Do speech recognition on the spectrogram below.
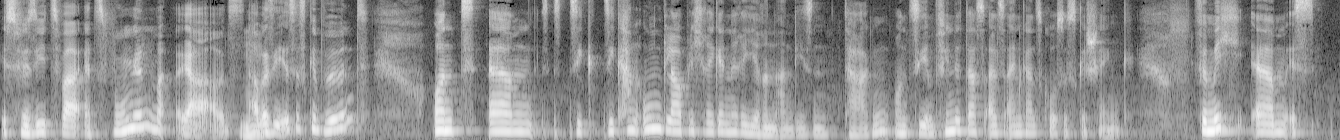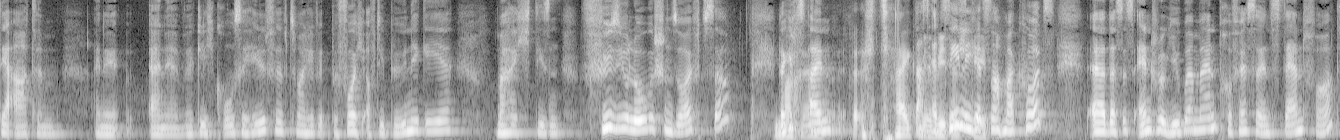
ist für sie zwar erzwungen, ja, mhm. aber sie ist es gewöhnt. Und ähm, sie, sie kann unglaublich regenerieren an diesen Tagen und sie empfindet das als ein ganz großes Geschenk. Für mich ähm, ist der Atem eine, eine wirklich große Hilfe. Zum Beispiel, bevor ich auf die Bühne gehe, mache ich diesen physiologischen Seufzer. Da gibt es einen, äh, zeig das erzähle ich jetzt noch mal kurz. Äh, das ist Andrew Huberman, Professor in Stanford,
